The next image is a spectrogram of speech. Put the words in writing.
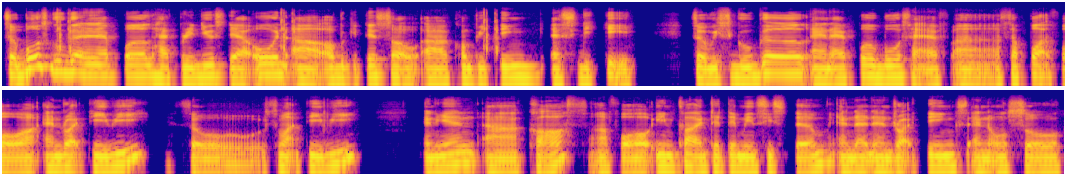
So both Google and Apple have produced their own uh, ubiquitous uh, computing SDK. So with Google and Apple both have uh, support for Android TV, so smart TV, and then uh, cars uh, for in-car entertainment system, and then Android things, and also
